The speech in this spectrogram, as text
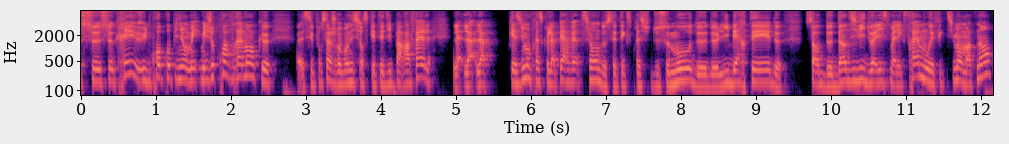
se, se, créer une propre opinion. Mais, mais je crois vraiment que c'est pour ça que je rebondis sur ce qui était dit par Raphaël. La, la, la quasiment presque la perversion de cette expression, de ce mot de, liberté, de sorte de d'individualisme à l'extrême, où effectivement maintenant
